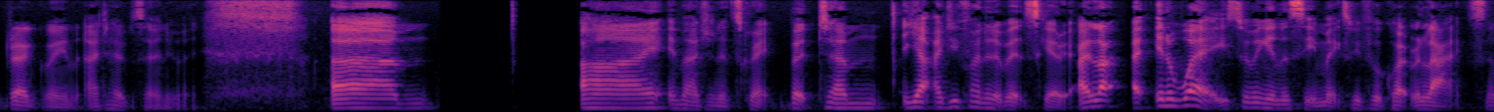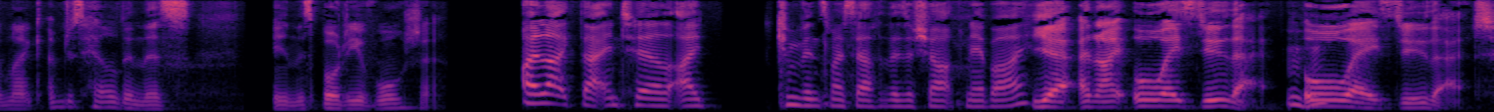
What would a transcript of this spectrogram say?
drag queen. I'd hope so. Anyway, um, I imagine it's great, but um, yeah, I do find it a bit scary. I like, in a way, swimming in the sea makes me feel quite relaxed. I'm like, I'm just held in this in this body of water. I like that until I convince myself that there's a shark nearby. Yeah, and I always do that. Mhm. Always do that.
